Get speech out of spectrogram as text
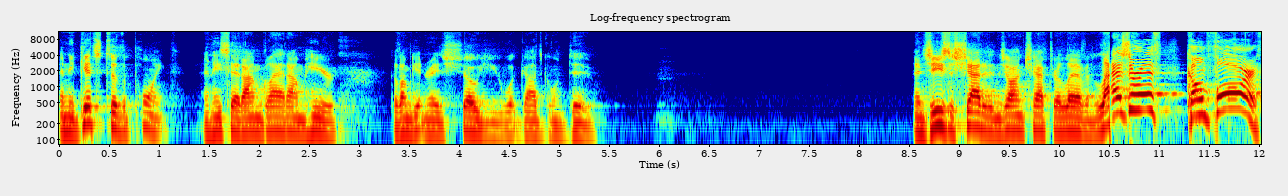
And he gets to the point, and he said, I'm glad I'm here because I'm getting ready to show you what God's going to do. And Jesus shouted in John chapter 11, Lazarus, come forth.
